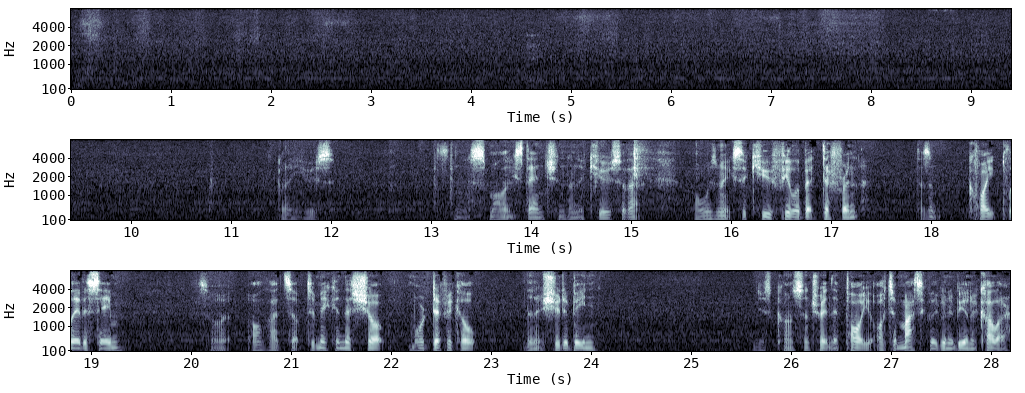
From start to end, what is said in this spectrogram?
Small extension on the cue, so that always makes the cue feel a bit different. Doesn't quite play the same, so it all adds up to making this shot more difficult than it should have been. Just concentrate in the pot, you're automatically going to be on a colour.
